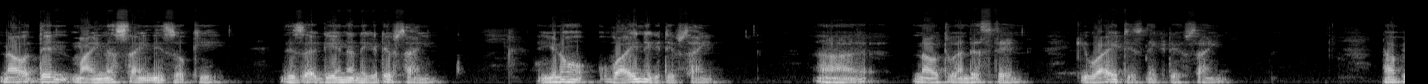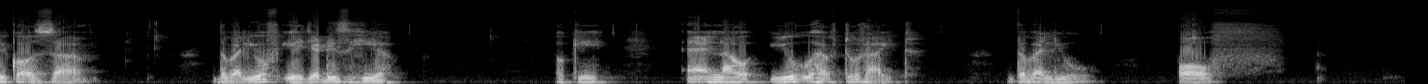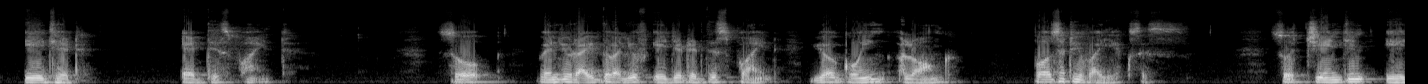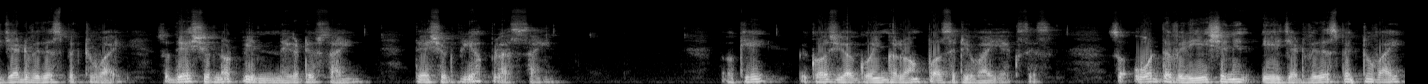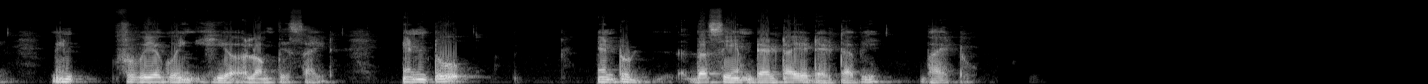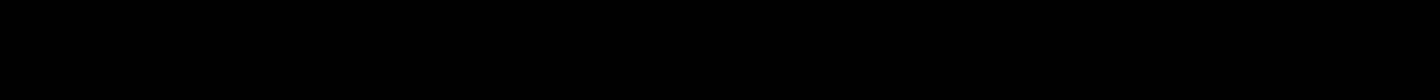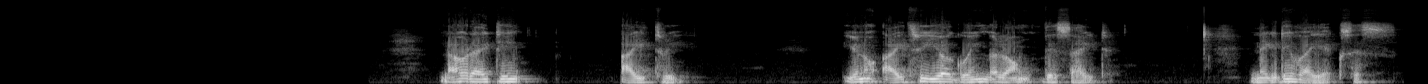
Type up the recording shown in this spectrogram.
Now then minus sign is okay. This is again a negative sign. You know why negative sign? Uh, now to understand why it is negative sign. Now because uh, the value of az is here. Okay and now you have to write the value of az at this point so when you write the value of az at this point you are going along positive y-axis so change in AZ with respect to Y. So there should not be negative sign. There should be a plus sign. Okay, because you are going along positive Y axis. So what the variation in AZ with respect to Y mean for we are going here along this side into into the same delta A delta B by 2. Now writing I3. You know I3 you are going along this side. Negative y-axis.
